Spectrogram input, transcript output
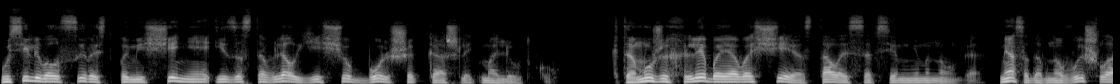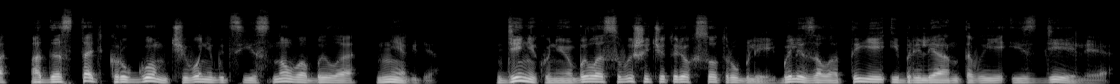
усиливал сырость помещения и заставлял еще больше кашлять малютку. К тому же хлеба и овощей осталось совсем немного. Мясо давно вышло, а достать кругом чего-нибудь съестного было негде. Денег у нее было свыше 400 рублей, были золотые и бриллиантовые изделия,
